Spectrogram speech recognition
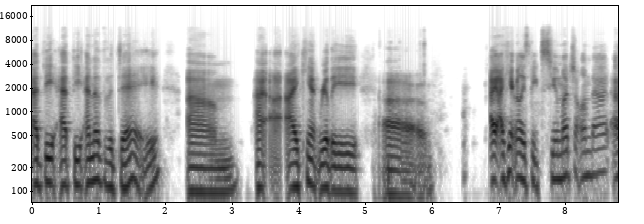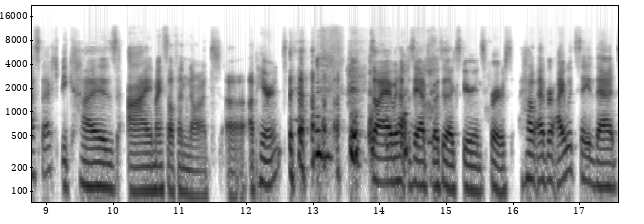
at the at the end of the day, um, I I can't really uh, I, I, can't really speak too much on that aspect because I myself am not uh, a parent, so I would have to say I have to go through that experience first. However, I would say that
